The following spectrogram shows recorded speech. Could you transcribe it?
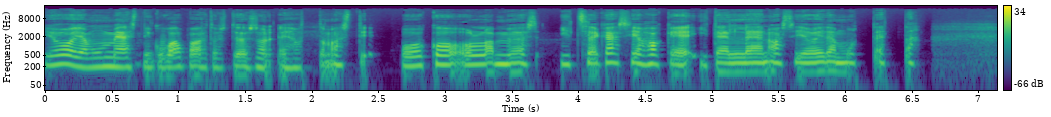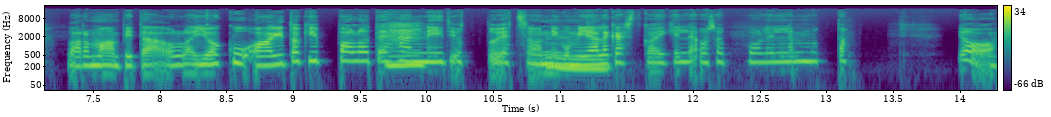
joo, ja mun mielestä niin kuin vapaaehtoistyössä on ehdottomasti ok olla myös itsekäs ja hakea itselleen asioita, mutta että – varmaan pitää olla joku aitokin palo tehdä mm. niitä juttuja, että se on niinku mm. niinku mielekästä kaikille osapuolille, mutta joo,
